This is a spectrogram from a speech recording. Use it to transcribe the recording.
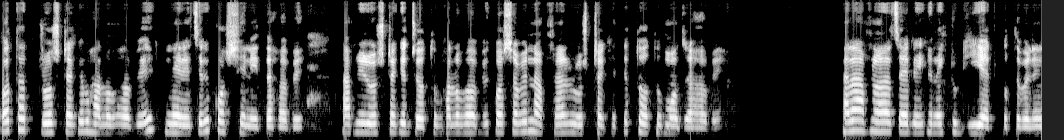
অর্থাৎ রোস্টটাকে ভালোভাবে নেড়ে চেড়ে কষিয়ে নিতে হবে। আপনি রোস্টটাকে যত ভালোভাবে কষাবেন আপনার রোস্টটা খেতে তত মজা হবে। আর আপনারা চাইলে এখানে একটু ঘি অ্যাড করতে পারেন।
